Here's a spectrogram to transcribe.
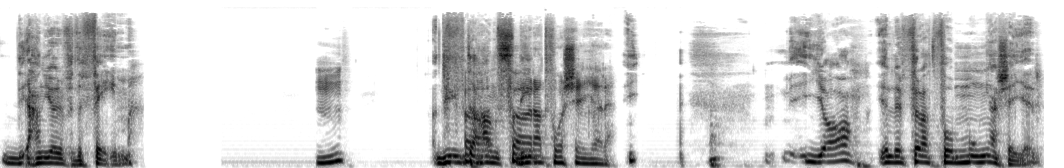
Det, han gör det för the fame. mm, Det är inte för, hans... för det, att få tjejer. Ja, eller för att få många tjejer.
